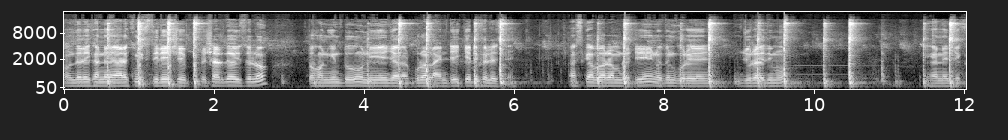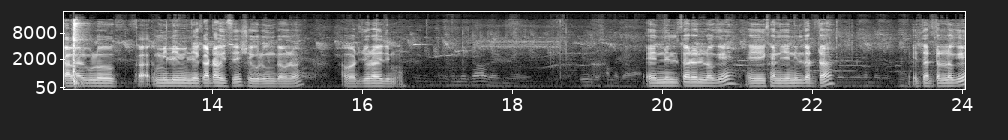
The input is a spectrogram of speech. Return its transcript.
আমাদের এখানে আরেক মিস্ত্রি এসে প্রেশার দেওয়া হয়েছিল, তখন কিন্তু উনি এই জায়গার পুরো লাইনটি কেটে ফেলেছে। আজকে আবার আমরা এটি নতুন করে জোড়াই দিব এখানে যে কালারগুলো মিলিয়ে মিলিয়ে কাটা হয়েছে, সেগুলো কিন্তু আমরা আবার জোড়াই দিব এই নীল তারের লগে, এই এখানে যে নীল তারটা, এই তারটার লগে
